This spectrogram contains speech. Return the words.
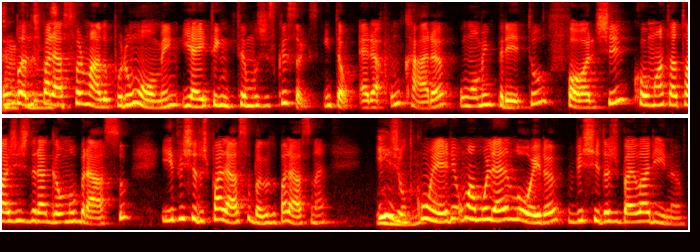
Um bando de palhaços formado por um homem, e aí tem, temos descrições. Então, era um cara, um homem preto, forte, com uma tatuagem de dragão no braço e vestido de palhaço, bando do palhaço, né? E Uhum. junto com ele, uma mulher loira vestida de bailarina.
